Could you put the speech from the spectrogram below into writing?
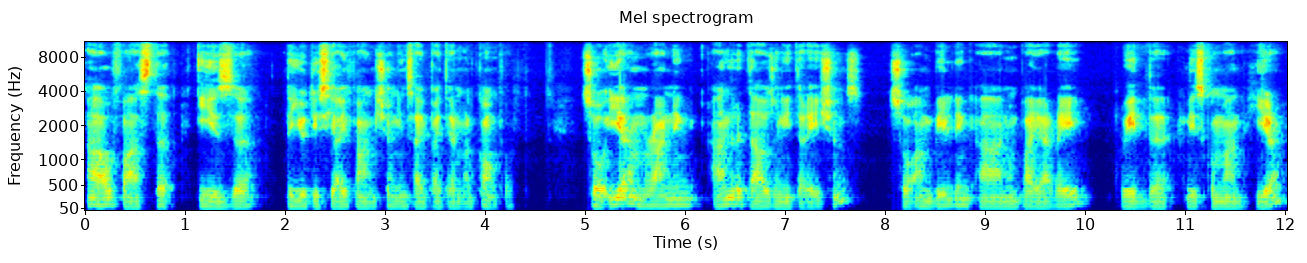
how fast is the UTCI function inside PyThermal Comfort. So here I'm running 100,000 iterations so I'm building a NumPy array with this command here.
